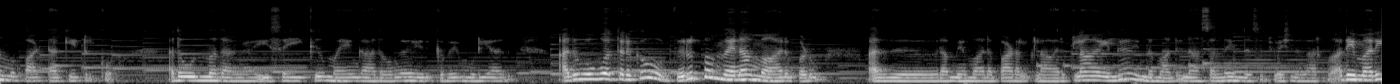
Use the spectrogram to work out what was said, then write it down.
நம்ம பாட்டாக்கிட்டு அது உண்மைதாங்க. இசைக்கு மயங்காதவங்க இருக்கவே முடியாது. அது ஒவ்வொருத்தருக்கும் விருப்பம் வேணா மாறுபடும். அது ரம்யமான பாடல்களாக இருக்கலாம் இல்லை இந்த மாதிரி நான் சொன்ன இந்த சுச்சுவேஷன் இருக்கும். அதே மாதிரி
